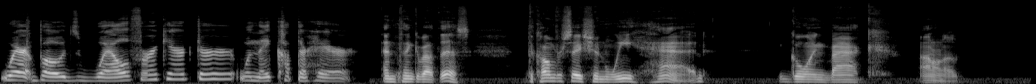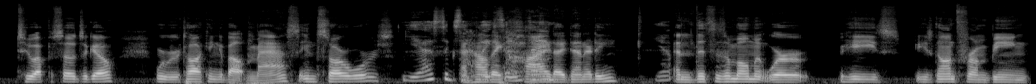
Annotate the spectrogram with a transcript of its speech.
where it bodes well for a character when they cut their hair. And think about this: the conversation we had going back, I don't know, two episodes ago, where we were talking about mass in Star Wars Yes, exactly. and how they hide thing. identity. Yep. And this is a moment where he's he's gone from being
